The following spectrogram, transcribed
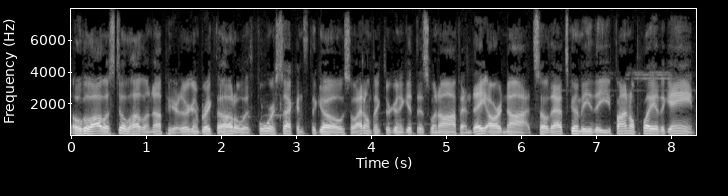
Ogallala still huddling up here. They're going to break the huddle with four seconds to go, so I don't think they're going to get this one off, and they are not. So that's going to be the final play of the game.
